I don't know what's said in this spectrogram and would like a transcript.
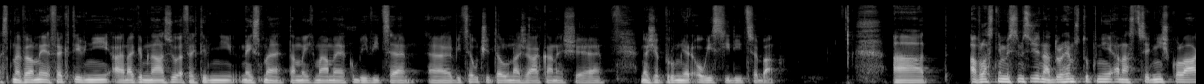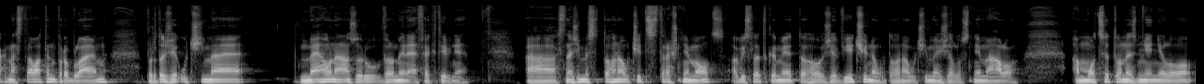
jsme velmi efektivní a na gymnáziu efektivní nejsme. Tam jich máme jakoby více, eh, více učitelů na žáka, než je, než je průměr OECD třeba. A a vlastně myslím si, že na druhém stupni a na středních školách nastává ten problém, protože učíme v mého názoru velmi neefektivně. A snažíme se toho naučit strašně moc a výsledkem je toho, že většinou toho naučíme žalostně málo. A moc se to nezměnilo,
